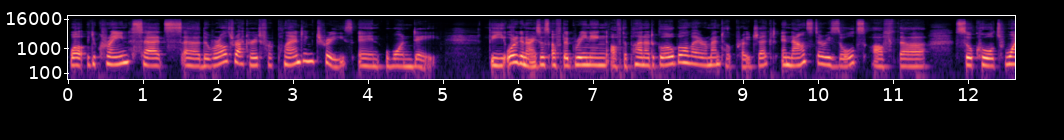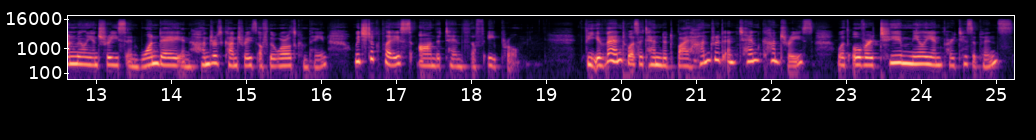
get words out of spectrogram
Well, Ukraine sets uh, the world record for planting trees in one day. The organizers of the Greening of the Planet Global Environmental Project announced the results of the so called 1 million trees in one day in 100 countries of the world campaign, which took place on the 10th of April. The event was attended by 110 countries with over 2 million participants.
